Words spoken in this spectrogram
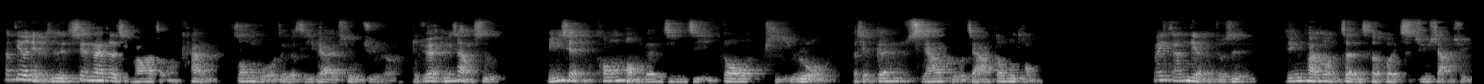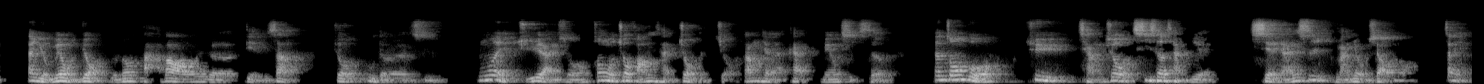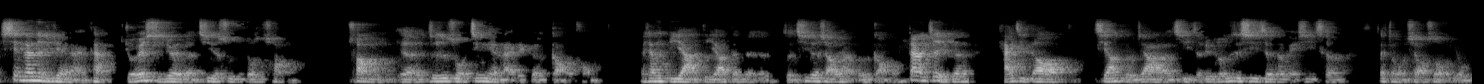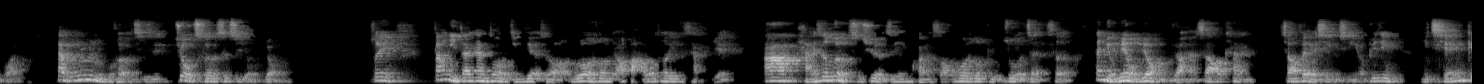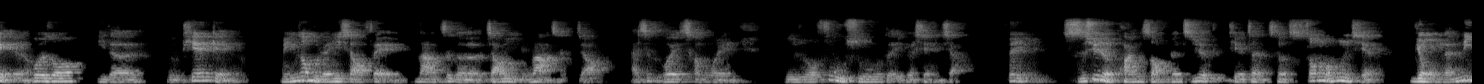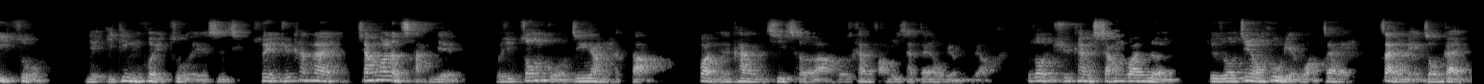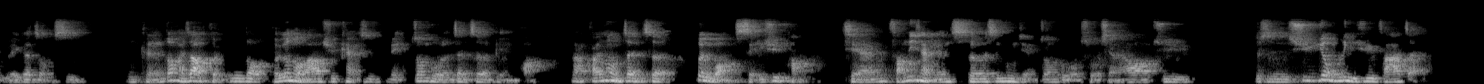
那第二点是现在这个情况要怎么看中国这个 CPI 数据呢？我觉得影响是。明显通膨跟经济都疲弱，而且跟其他国家都不同。那第三点呢，就是经济宽松的政策会持续下去，但有没有用，有没有达到那个点上，就不得而知。因为举例来说，中国救房地产救很久，当前来看没有起色，但中国去抢救汽车产业，显然是蛮有效的。在现在这几点来看，九月、十月的汽车数据都是创创呃，就是说今年来的一个高峰，那像是比亚迪啊等等的这汽车销量都是高峰。当然，这也跟排挤到其他国家的汽车，比如说日系车跟美系车在中国销售有关。但无论如何，其实旧车是是有用。所以，当你在看中国经济的时候，如果说你要把握特定产业，它还是会有持续的资金宽松或者说补助的政策，但有没有用，我觉得还是要看消费的信心哦。毕竟你钱给了，或者说你的补贴给。民众不愿意消费，那这个交易没办法成交，还是不会成为，就是说复苏的一个现象。所以持续的宽松跟持续的补贴政策，中国目前有能力做，也一定会做的一些事情。所以你去看待相关的产业，尤其中国经济量也很大，不管你是看汽车啊，或是看房地产、带动原物料，或者说你去看相关的，就是说金融互联网在在美中概股的一个走势。你可能都还是要回过头，回过头然后去看是美中国的政策的变化。那宽松政策会往谁去跑？显然，房地产跟车是目前中国所想要去，就是去用力去发展。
